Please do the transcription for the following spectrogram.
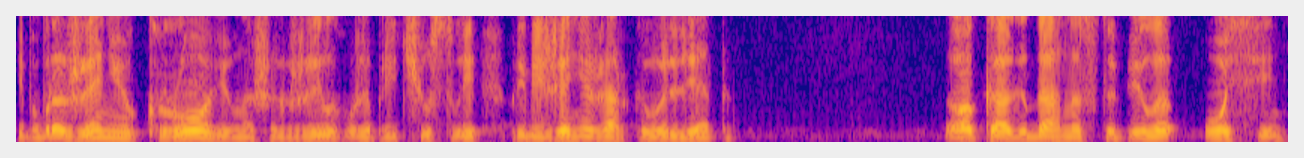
и по брожению крови в наших жилах уже предчувствовали приближение жаркого лета. Но когда наступила осень,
